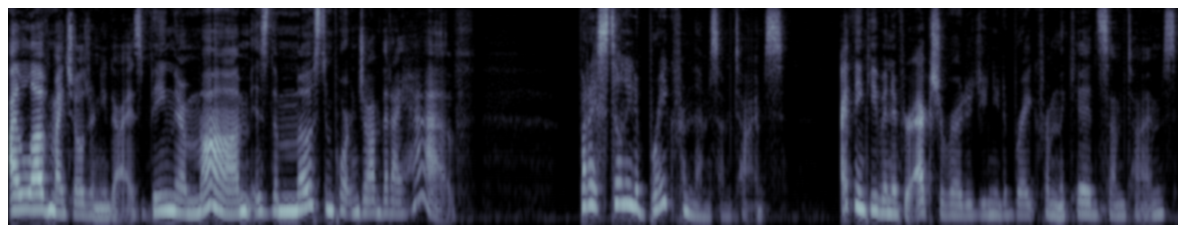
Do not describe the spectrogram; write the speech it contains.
I love my children, you guys. Being their mom is the most important job that I have. But I still need a break from them sometimes. I think even if you're extroverted, you need a break from the kids sometimes.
